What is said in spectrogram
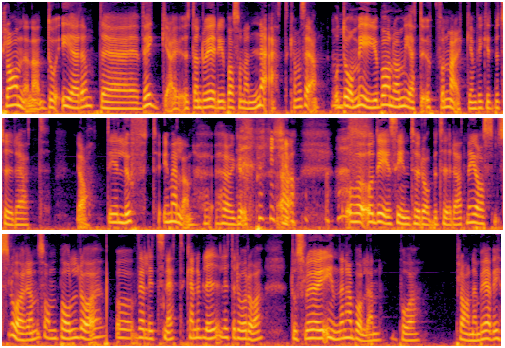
planerna då är det inte väggar utan då är det ju bara sådana nät kan man säga. Och de är ju bara några meter upp från marken vilket betyder att ja, det är luft emellan hö- högre upp. ja. och, och det i sin tur då betyder att när jag slår en sån boll då och väldigt snett kan det bli lite då och då. Då slår jag ju in den här bollen på planen bredvid.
